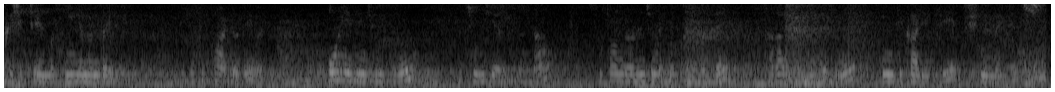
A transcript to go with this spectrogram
Kaşıkçı elmasının yanındayız. Nasıl parlıyor değil mi? 17. yüzyılın ikinci yarısında Sultan 4. Mehmet döneminde saray hazinesine intikal ettiği düşünülmektedir.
